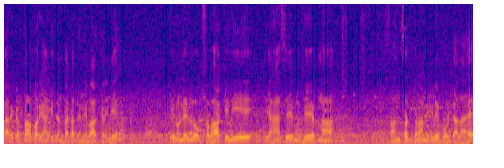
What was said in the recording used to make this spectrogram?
कार्यकर्ताओं को और यहाँ की जनता का धन्यवाद करेंगे कि उन्होंने लोकसभा के लिए यहाँ से मुझे अपना सांसद बनाने के लिए वोट डाला है।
